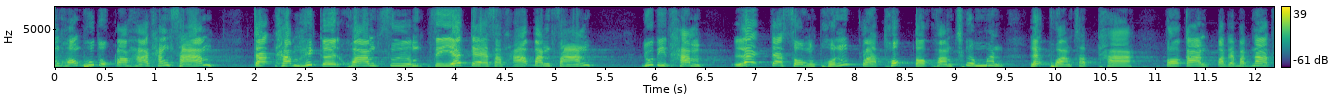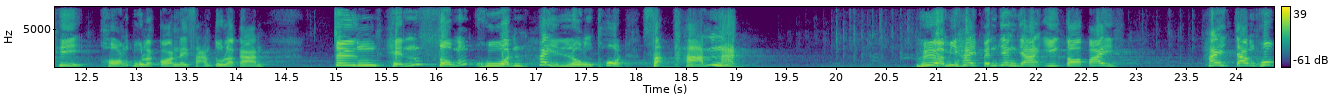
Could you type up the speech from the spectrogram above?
ำของผู้ถูกกล่าวหาทั้งสามจะทำให้เกิดความเสื่อมเสียแก่สถาบันศาลยุติธรรมและจะส่งผลกระทบต่อความเชื่อมั่น และความศรัทธาต่อการปฏิบัติหน้าที่ของบุรกรในศาลตุลาการ จึงเห็นสมควรให้ลงโทษสถานหนัก เพื่อมิให้เป็นเยี่ยงอย่างอีกต่อไป ให้จำคุก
